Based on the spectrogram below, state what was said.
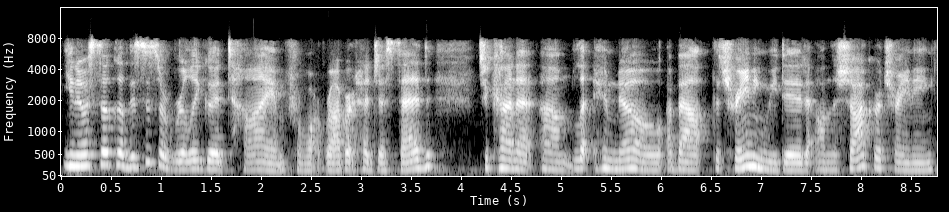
You know, Silke, this is a really good time from what Robert had just said to kind of um, let him know about the training we did on the chakra training,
